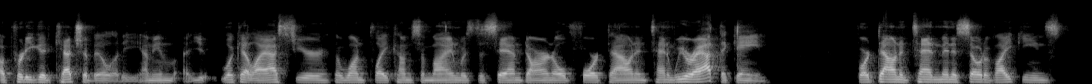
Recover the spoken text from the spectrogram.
a pretty good catch ability. I mean, you look at last year, the one play comes to mind was the Sam Darnold fourth down and 10. We were at the game, fourth down and 10, Minnesota Vikings,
